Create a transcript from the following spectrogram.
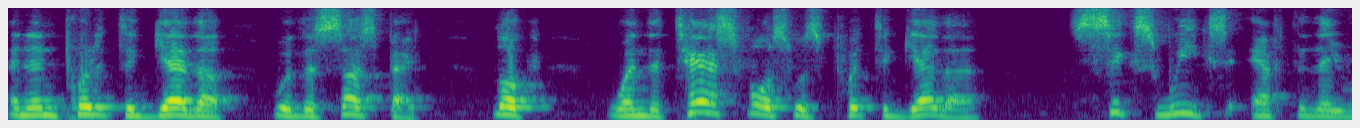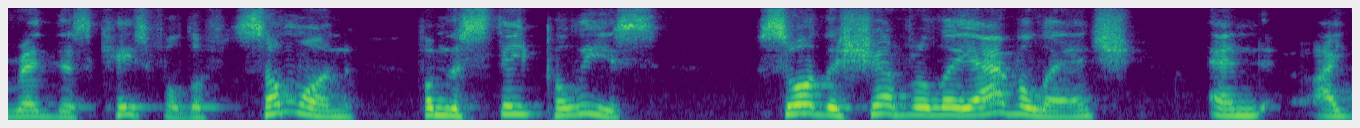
and then put it together with the suspect. Look, when the task force was put together, six weeks after they read this case folder, someone from the state police saw the Chevrolet Avalanche and I,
